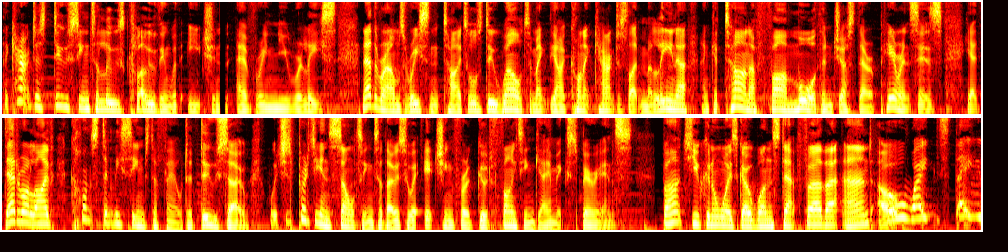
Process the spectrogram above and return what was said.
the characters do seem to lose clothing with each and every new release. NetherRealm's recent titles do well to make the iconic characters like Mileena and Kitana far more than just their appearances, yet Dead or Alive constantly seems to fail to do so, which is pretty insulting to those who are itching for a good fighting game experience. It's but you can always go one step further, and oh, wait, they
